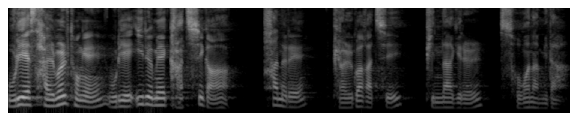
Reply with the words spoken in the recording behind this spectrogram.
우리의 삶을 통해 우리의 이름의 가치가 하늘의 별과 같이 빛나기를 소원합니다.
